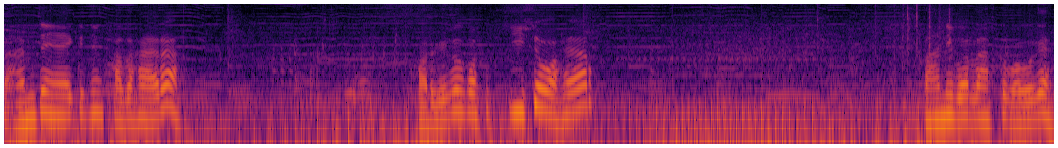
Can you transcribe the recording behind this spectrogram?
हामी चाहिँ यहाँ एकैछिन खाजा खाएर फर्केको कस्तो चिसो भयो यार। पानी पर्ला जस्तो भएको क्या।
